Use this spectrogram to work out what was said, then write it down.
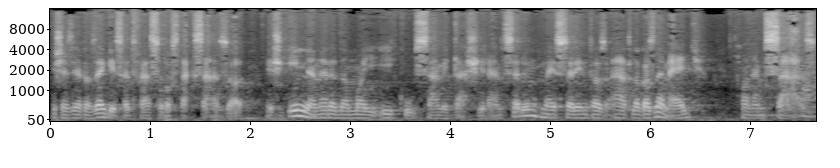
és ezért az egészet felszorozták százzal. És innen ered a mai IQ számítási rendszerünk, mely szerint az átlag az nem egy, hanem száz.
